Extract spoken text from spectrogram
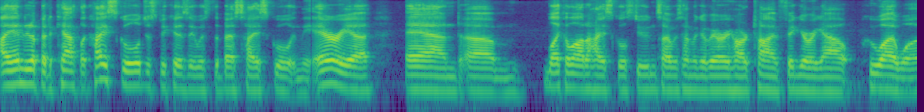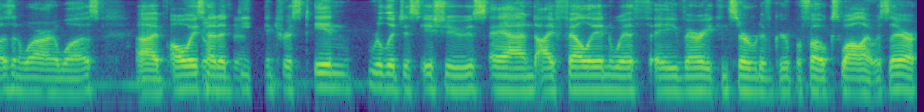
I ended up at a Catholic high school just because it was the best high school in the area, and um, like a lot of high school students, I was having a very hard time figuring out who I was and where I was. I've always had a deep interest in religious issues, and I fell in with a very conservative group of folks while I was there,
